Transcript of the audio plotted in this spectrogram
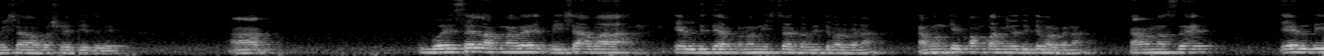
ভিসা অবশ্যই দিয়ে দেবে। আর বয়েসেল আপনার ভিসা বা এলডি দেওয়ার কোনো নিশ্চয়তা দিতে পারবে না, এমনকি কোম্পানিও দিতে পারবে না। কারণ হচ্ছে এলডি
